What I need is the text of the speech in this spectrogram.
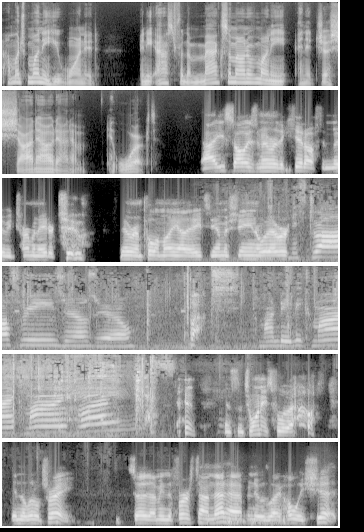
how much money he wanted and he asked for the max amount of money and it just shot out at him. It worked. I used to always remember the kid off the movie Terminator 2. Remember him pulling money out of the ATM machine or whatever? Withdraw 300 bucks. Come on, baby. Come on. Come on. Come on. Yes. and, and some 20s flew out in the little tray. So, I mean, the first time that happened, it was like, holy shit.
